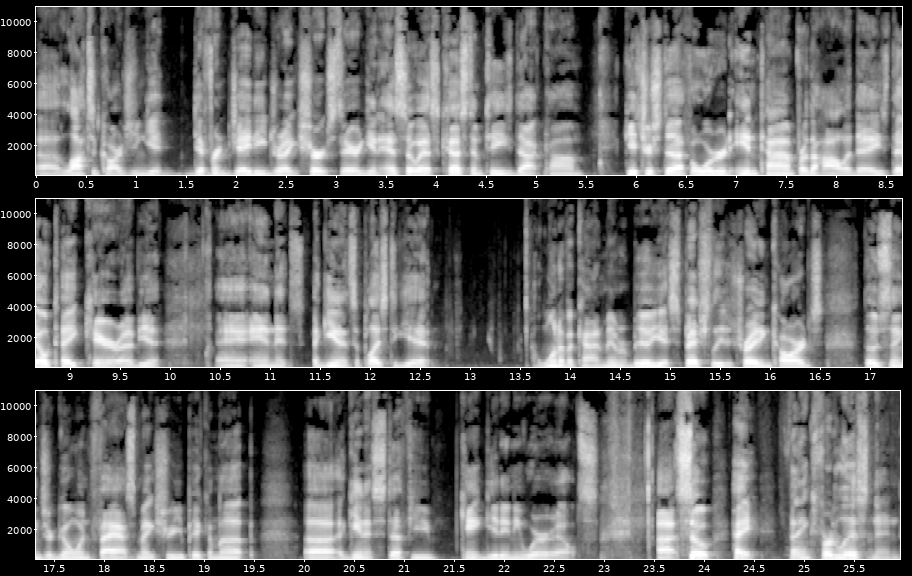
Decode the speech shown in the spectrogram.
Uh, lots of cards. You can get different JD Drake shirts there. Again, soscustomtees.com. Get your stuff ordered in time for the holidays. They'll take care of you. And it's, again, it's a place to get one of a kind memorabilia, especially the trading cards. Those things are going fast. Make sure you pick them up. Uh, again, it's stuff you can't get anywhere else. Uh, so, hey, thanks for listening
